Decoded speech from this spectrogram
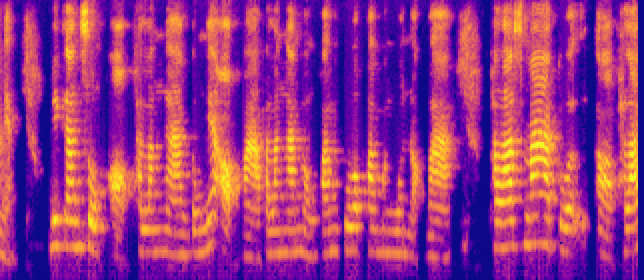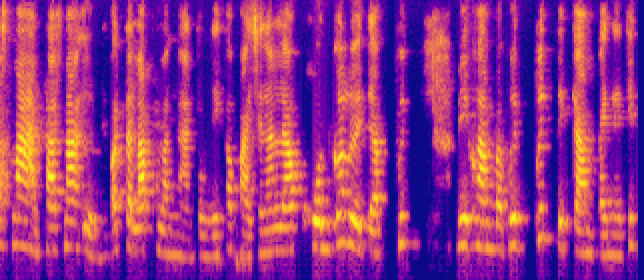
เนี่ยมีการส่งออกพลังงานตรงนี้ออกมา พลังงานของความกลัวความกังวลออกมาพลาสมาตัวอ่อพลาสมาพลาสมาอื่นก็จะรับพลังงานตรงนี้เข้าไปฉะนั้นแล้วคนก็เลยจะมีความประพฤติพฤติกรรมไปในทิศ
